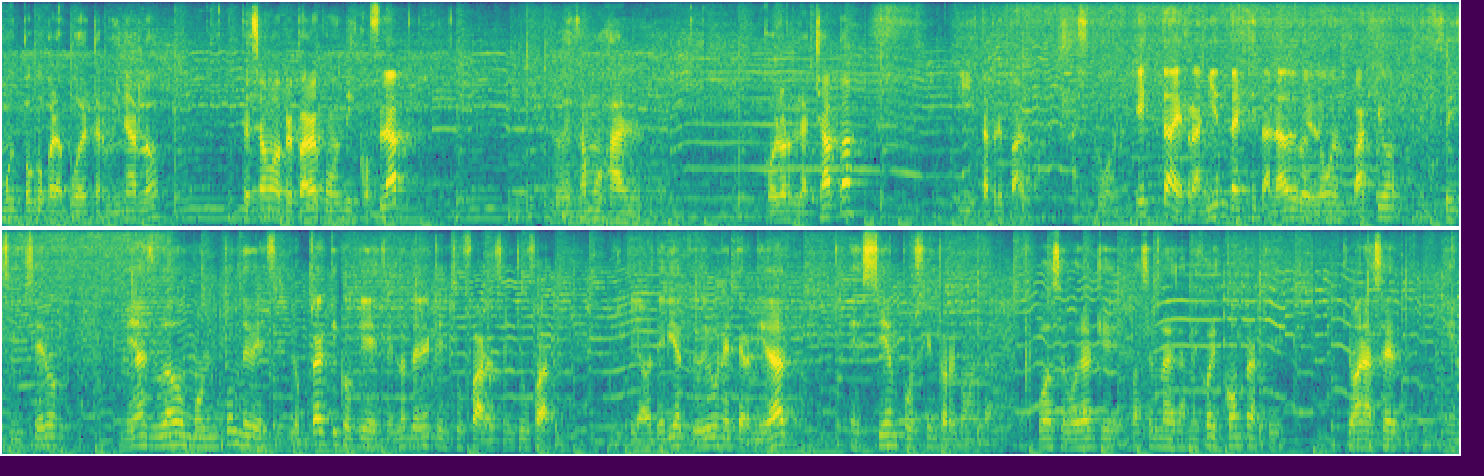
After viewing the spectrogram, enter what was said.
muy poco para poder terminarlo. Empezamos a preparar con un disco flap. Lo dejamos al color de la chapa y está preparado. Así que bueno, esta herramienta, este taladro de Dow Pagio, les soy sincero, me ha ayudado un montón de veces. Lo práctico que es no tener que enchufar, desenchufar la batería te dure una eternidad es 100% recomendable puedo asegurar que va a ser una de las mejores compras que, van a hacer en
